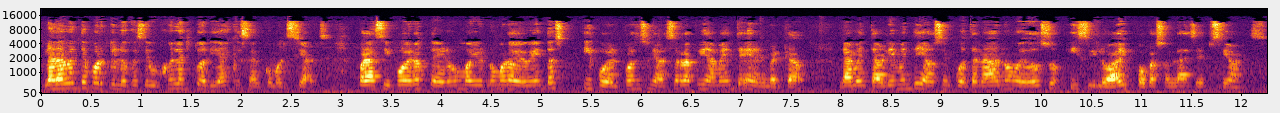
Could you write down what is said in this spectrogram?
Claramente porque lo que se busca en la actualidad es que sean comerciales, para así poder obtener un mayor número de ventas y poder posicionarse rápidamente en el mercado. Lamentablemente ya no se encuentra nada novedoso y si lo hay, pocas son las excepciones.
